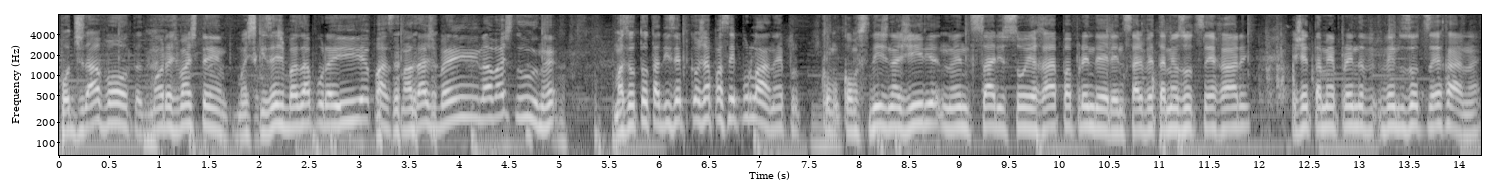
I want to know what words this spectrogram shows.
Podes dar a volta, demoras mais tempo, mas se quiseres bazar por aí, é pá, se nadares bem, lá vais tu, né? Mas eu estou a dizer porque eu já passei por lá, né? Porque, como, como se diz na gíria, não é necessário só errar para aprender, é necessário ver também os outros errarem, a gente também aprende vendo os outros errar, né?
